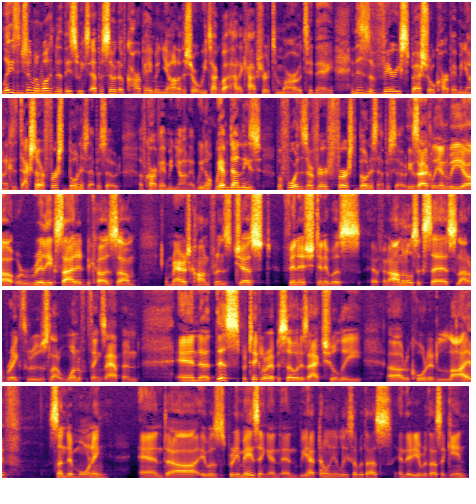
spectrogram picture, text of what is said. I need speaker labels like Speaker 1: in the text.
Speaker 1: Ladies and gentlemen, welcome to this week's episode of Carpe Manana, the show where we talk about how to capture tomorrow today. And this is a very special Carpe Manana because it's actually our first bonus episode of Carpe Manana. We don't we haven't done these before. This is our very first bonus episode.
Speaker 2: Exactly, and we uh, were really excited because um, our marriage conference just finished, and it was a phenomenal success. A lot of breakthroughs, a lot of wonderful things happened, and uh, this particular episode is actually uh, recorded live Sunday morning and uh, it was pretty amazing. And and we had Tony and Lisa with us, and they're here with us again.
